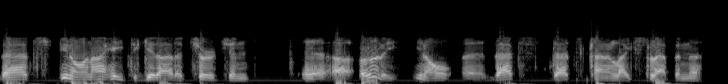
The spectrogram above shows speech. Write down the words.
That's you know, and I hate to get out of church and uh, uh, early. You know, uh, that's that's kind of like slapping the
